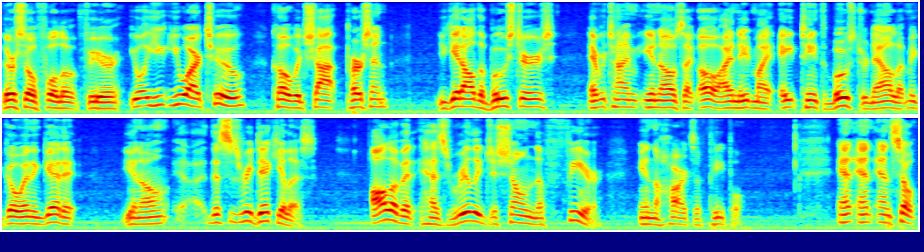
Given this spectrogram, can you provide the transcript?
They're so full of fear. You you, you are too, COVID shot person. You get all the boosters every time you know it's like oh i need my 18th booster now let me go in and get it you know this is ridiculous all of it has really just shown the fear in the hearts of people. And and and so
